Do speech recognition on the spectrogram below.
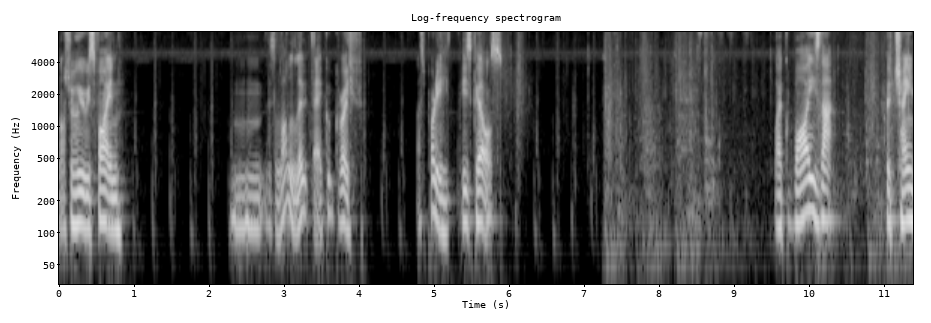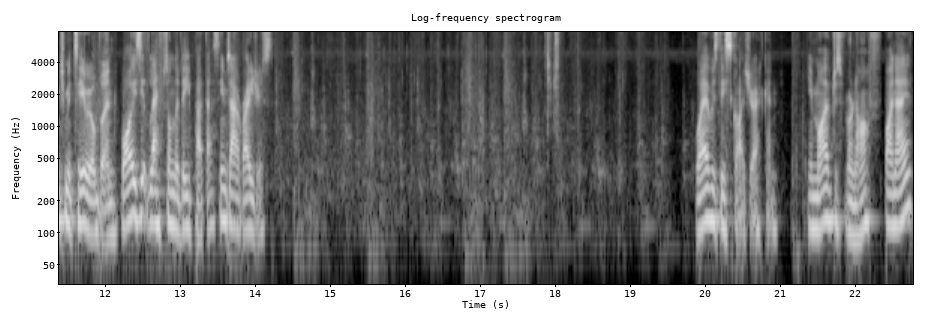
Not sure who he was fighting. Mm, there's a lot of loot there. Good grief. That's probably his kills. Like, why is that the change material button? Why is it left on the D-pad? That seems outrageous. Where was this guy, do you reckon? He might have just run off by now.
